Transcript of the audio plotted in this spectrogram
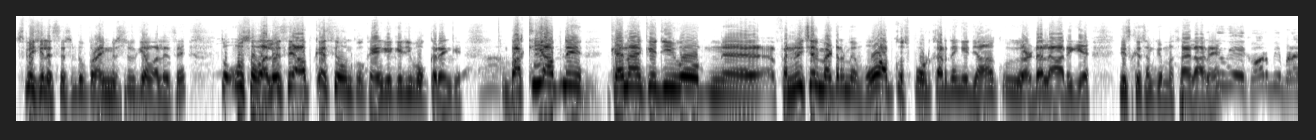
special assistant to prime minister के हवाले से तो उस हवाले से आप कैसे उनको कहेंगे कि जी वो करेंगे? बाकी आपने कहना है कि जी वो फाइनेंशियल मैटर में वो आपको सपोर्ट कर देंगे जहाँ कोई हडल आ रही है जिस किस्म के मसाइल आ रहे हैं। एक और भी बड़ा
